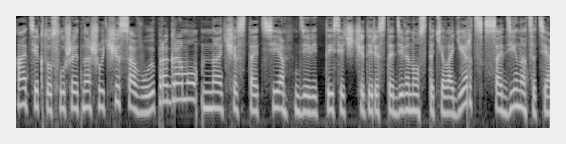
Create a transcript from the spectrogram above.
А те, кто слушает нашу часовую программу на частоте 9490 кГц с 11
